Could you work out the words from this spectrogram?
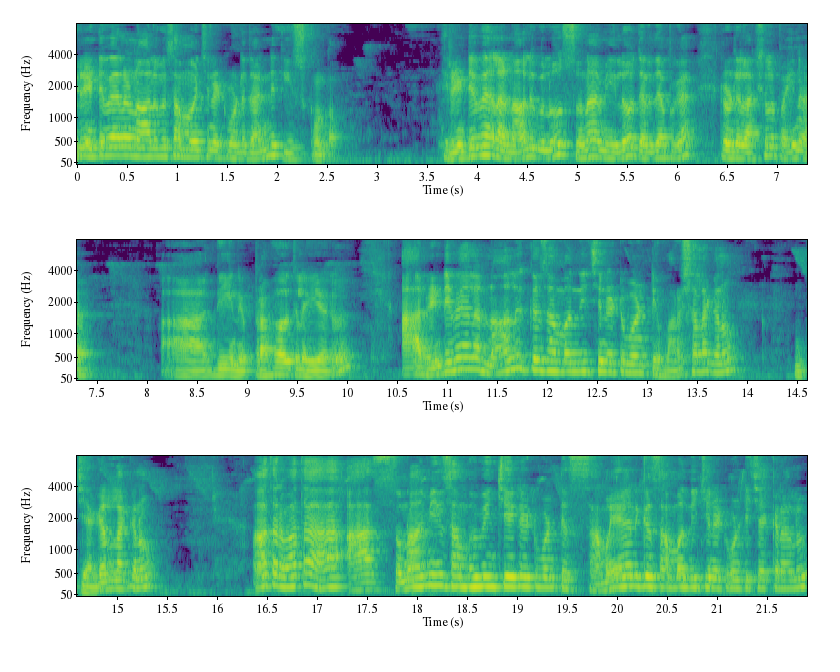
రెండు వేల నాలుగు సంబంధించినటువంటి దాన్ని తీసుకుందాం. రెండు వేల నాలుగులో సునామీలో దరిదాపుగా రెండు లక్షల పైన ఆ, దీని ప్రభావితులయ్యారు. ఆ రెండు వేల నాలుగుకి సంబంధించినటువంటి వర్షలగ్నం జగల్లగ్నం ఆ తర్వాత ఆ సునామీ సంభవించేటటువంటి సమయానికి సంబంధించినటువంటి చక్రాలు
